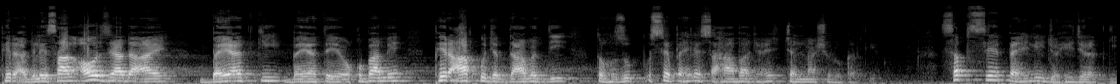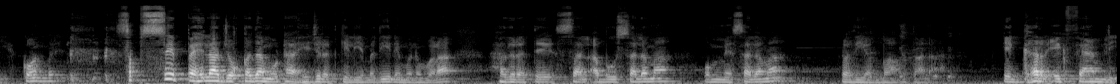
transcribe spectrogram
پھر اگلے سال اور زیادہ آئے، بیعت کی، بیعت عقبہ میں۔ پھر آپ کو جب دعوت دی، تو حضور، اس سے پہلے صحابہ جو ہے، چلنا شروع کر دیا۔ سب سے پہلی جو ہجرت کی ہے، کون بڑے سب سے پہلا جو قدم اٹھا ہجرت کے لیے مدین منورہ حضرت سل ابو سلمہ، ام سلمہ رضی اللہ تعالیٰ ایک گھر، ایک فیملی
